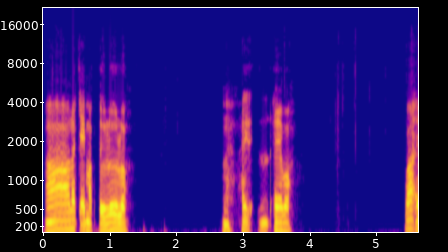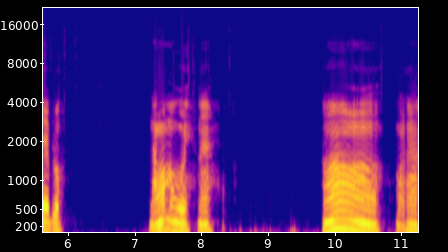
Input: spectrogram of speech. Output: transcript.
À, nó chảy mặt từ lưa luôn. Nè thấy êm không quá êm luôn. Nặng lắm mọi người nè. À, mặt ha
